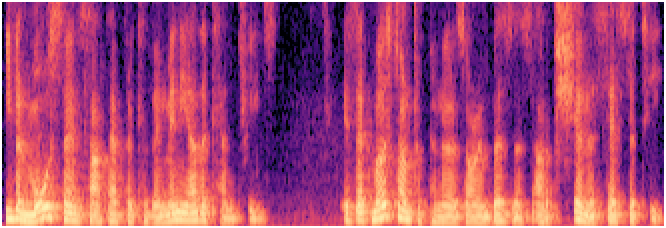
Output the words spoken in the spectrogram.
even more so in South Africa than many other countries, is that most entrepreneurs are in business out of sheer necessity.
